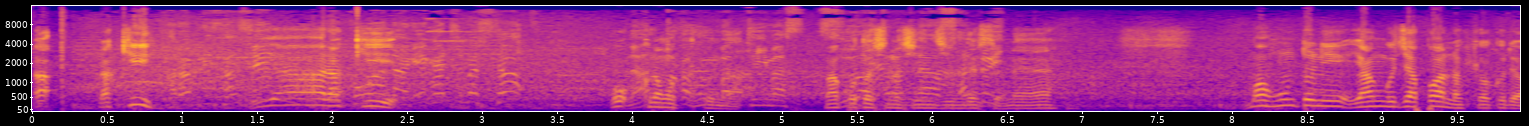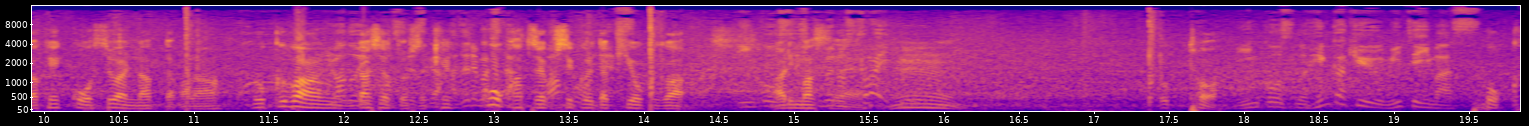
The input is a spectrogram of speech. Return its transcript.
あ、ラッキーいやーラッキーお、倉本君だ。まあ、今年の新人ですよね。まあ、本当にヤングジャパンの企画では結構お世話になったかな。6番打者として結構活躍してくれた記憶がありますね。うん。おっと、インコースの変化球見ていますフォーク。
